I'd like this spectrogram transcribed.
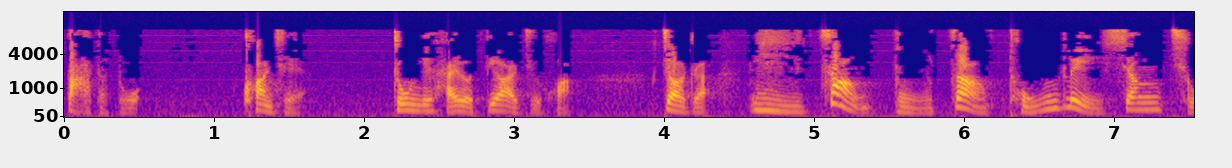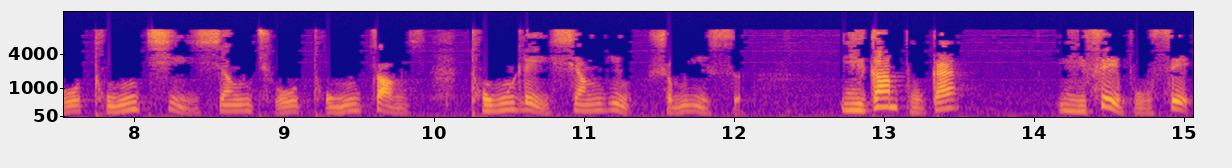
大得多，况且中医还有第二句话，叫着以脏补脏，同类相求，同气相求，同脏同类相应。什么意思？以肝补肝，以肺补肺，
